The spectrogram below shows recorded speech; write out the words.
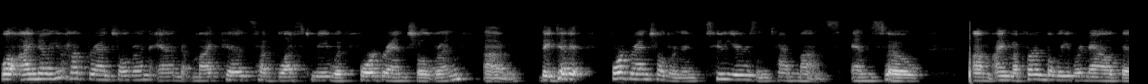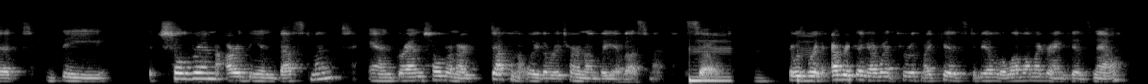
well, I know you have grandchildren, and my kids have blessed me with four grandchildren. Um, they did it, four grandchildren in two years and 10 months. And so um, I'm a firm believer now that the children are the investment and grandchildren are definitely the return on the investment. So mm-hmm. it was worth everything I went through with my kids to be able to love all my grandkids now.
